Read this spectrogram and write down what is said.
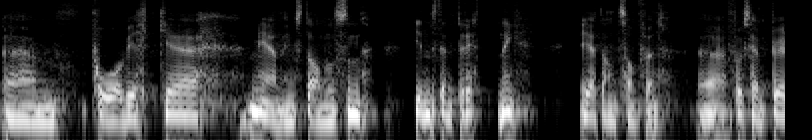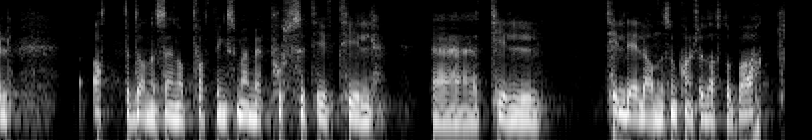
um, påvirke meningsdannelsen i en bestemt retning i et annet samfunn. Uh, F.eks. at det dannes en oppfatning som er mer positiv til, til, til det landet som kanskje da står bak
